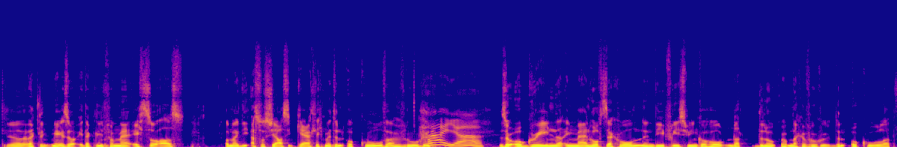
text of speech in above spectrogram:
Ja, dat klinkt meer zo... Dat klinkt voor mij echt zo als... Omdat ik die associatie keihard leg met een O'Cool van vroeger. Ah ja, Zo O'Green, dat in mijn hoofd is dat gewoon een diepvrieswinkel, gewoon omdat, de, omdat je vroeger de O'Cool had.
